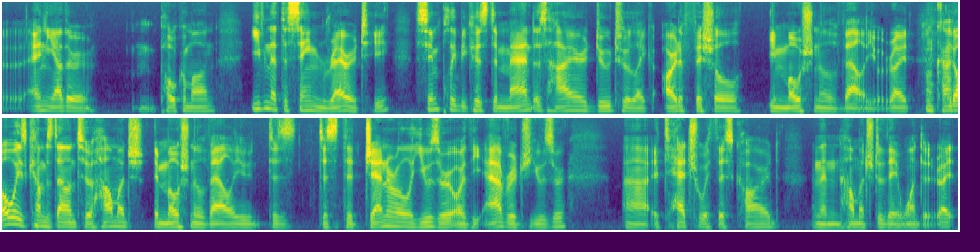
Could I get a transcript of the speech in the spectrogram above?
uh, any other Pokemon, even at the same rarity, simply because demand is higher due to like artificial emotional value, right? Okay. It always comes down to how much emotional value does does the general user or the average user uh, attach with this card, and then how much do they want it, right?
